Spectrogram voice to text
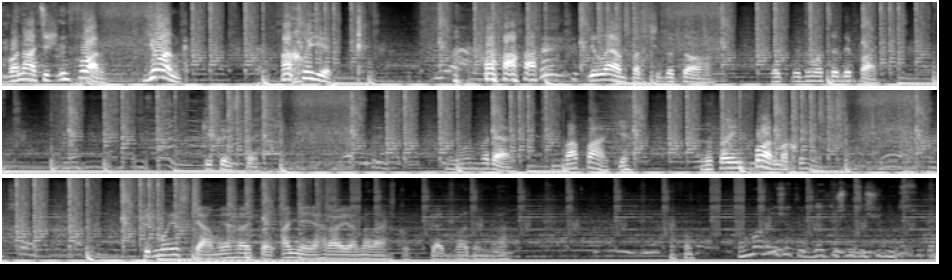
12 інформ! Йонг! Ахуєть! І Лемпер ще до того. Я, я думав це Депай. Кікунь стой. Ну, блядь, два паки. Зато інформ, ахуєть. Під мою схему я граю той. А ні, я граю МЛС-ку 5-2-1-2. Ну може лишити, блядь, точно защитник, сука.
